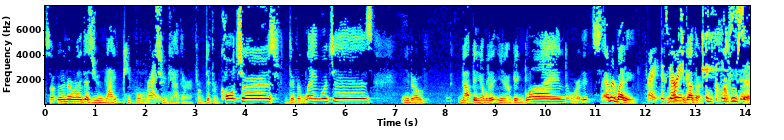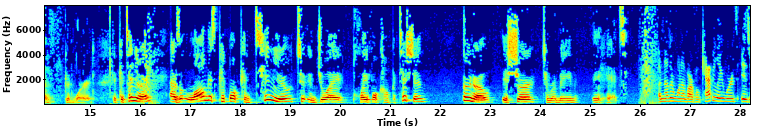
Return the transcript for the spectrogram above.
So Uno really does unite people right. together from different cultures, different languages, you know, not being able to, you know, being blind, or it's everybody. Right. It's very together. Inclusive. inclusive. Good word. Okay, continuing as long as people continue to enjoy playful competition, Uno is sure to remain a hit. Another one of our vocabulary words is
